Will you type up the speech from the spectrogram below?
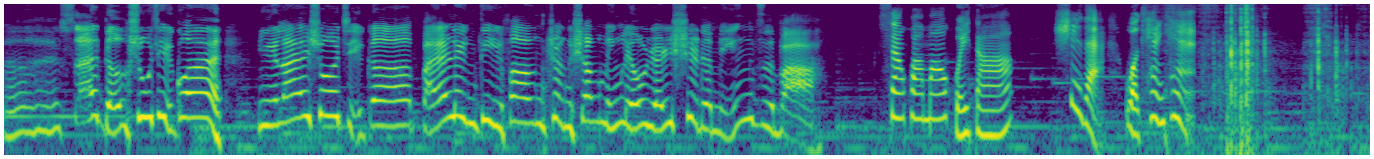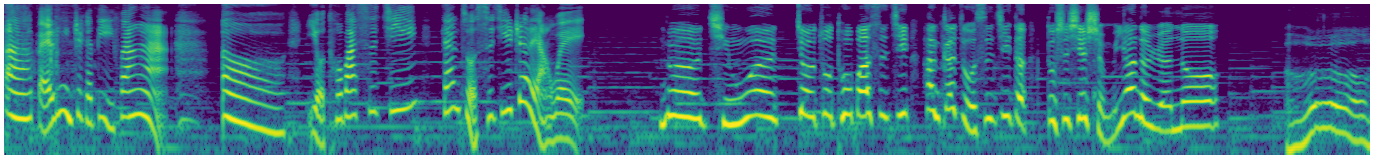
呃，三等书记官，你来说几个白令地方政商名流人士的名字吧。三花猫回答：“是的，我看看。啊，白令这个地方啊，哦，有托巴斯基、甘佐斯基这两位。”那请问，叫做托巴斯基和甘佐斯基的都是些什么样的人呢？哦，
